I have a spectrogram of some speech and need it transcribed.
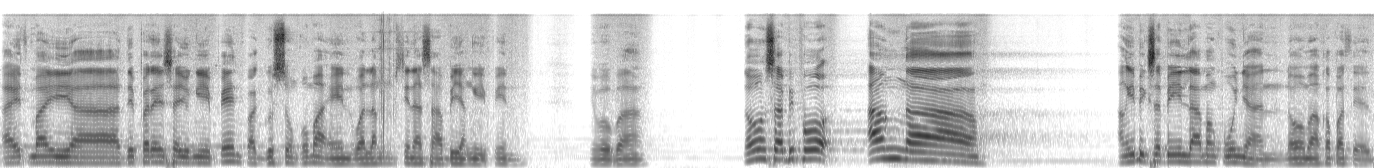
Kahit may ah, diferensya yung ngipin, pag gustong kumain, walang sinasabi ang ngipin. Di ba ba? No, sabi po, ang ah, ang ibig sabihin lamang po niyan, no mga kapatid,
